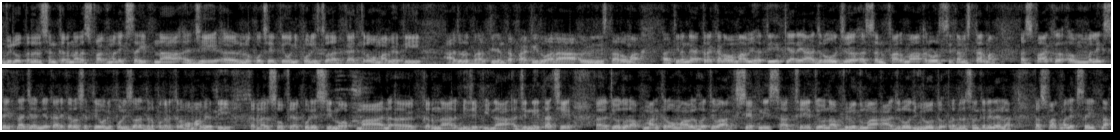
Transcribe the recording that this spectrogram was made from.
વિરોધ પ્રદર્શન કરનાર અશફાક મલિક સહિતના જે લોકો છે તેઓની પોલીસ દ્વારા અટકાયત કરવામાં આવી હતી. આજરોજ ભારતીય જનતા પાર્ટી દ્વારા વિવિધ વિસ્તારોમાં તિરંગાયાત્રા કાઢવામાં આવી હતી. ત્યારે આજરોજ સનફાર્મા રોડ સ્થિતના વિસ્તારમાં અશફાક મલિક સહિતના જે અન્ય કાર્યકરો છે તેઓની પોલીસ દ્વારા ધરપકડ કરવામાં આવી હતી. કર્નલ સોફિયા કુરેશીનું અપમાન કરનાર બીજેપીના જે નેતા છે તેઓ દ્વારા અપમાન કરવામાં આવેલ હોય તેવા આક્ષેપની સાથે તેઓના વિરોધમાં આજરોજ વિરોધ પ્રદર્શન કરી રહેલા અશફાક મલિક સહિતના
